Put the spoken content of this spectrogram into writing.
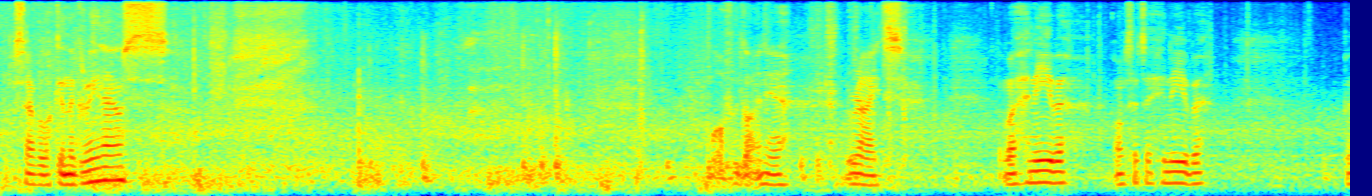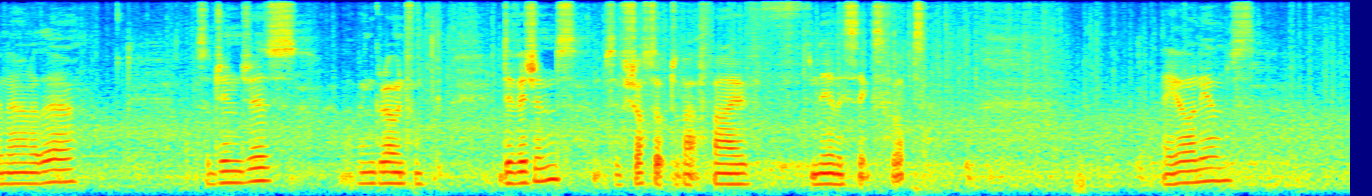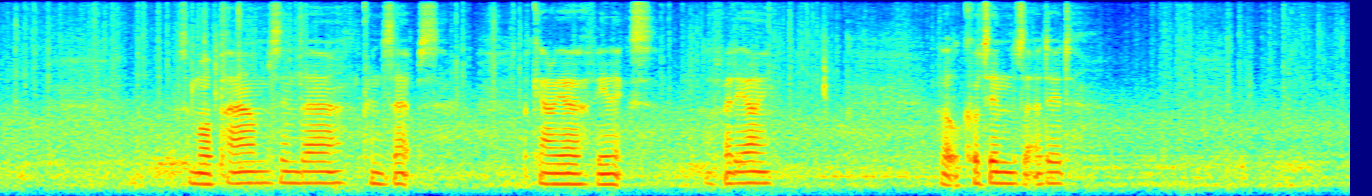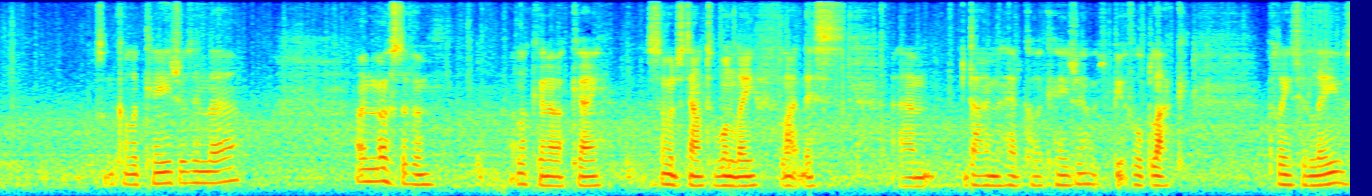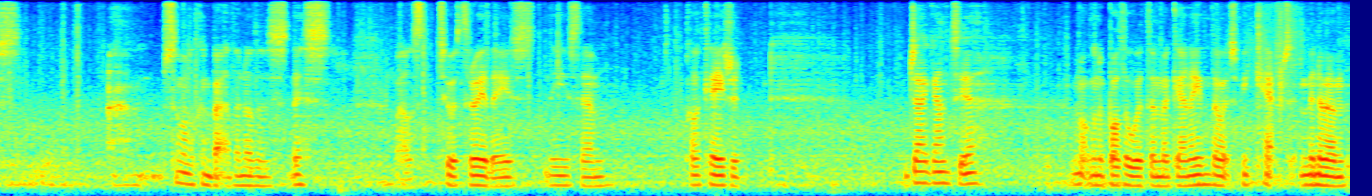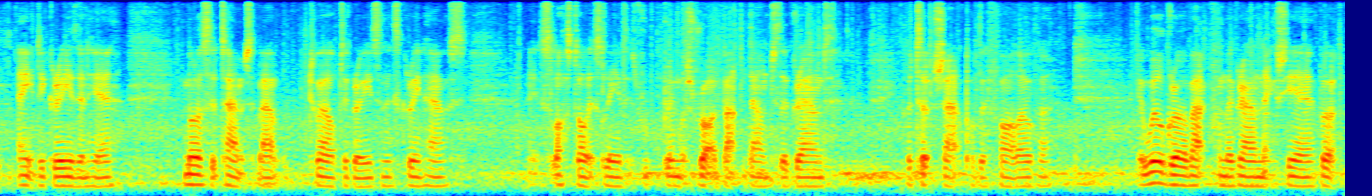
Let's have a look in the greenhouse. What have we got in here? Right, my Haniba, onset of Haniba banana there. Lots of gingers. I've been growing from divisions, which have shot up to about five, nearly six foot. Aeoniums. Some more palms in there. Princeps, Beccaria, Phoenix, Alfredii. Little cuttings that I did. Some colocasias in there. I mean, most of them are looking okay. Some are just down to one leaf, like this um, diamond head colocasia, which is beautiful black pleated leaves. Um, some are looking better than others. This, well, there's two or three of these. These um, colocasia gigantea. I'm not going to bother with them again, even though it's been kept minimum 8 degrees in here. Most of the time it's about 12 degrees in this greenhouse. It's lost all its leaves, it's pretty much rotted back down to the ground. If I touch that, it'll probably fall over. It will grow back from the ground next year, but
